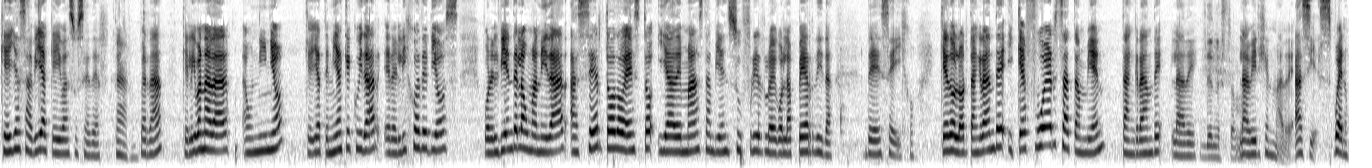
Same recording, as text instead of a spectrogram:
que ella sabía que iba a suceder, ¿verdad? Que le iban a dar a un niño que ella tenía que cuidar, era el Hijo de Dios, por el bien de la humanidad, hacer todo esto y además también sufrir luego la pérdida de ese hijo. Qué dolor tan grande y qué fuerza también tan grande la de, la Virgen Madre. Así es. Bueno,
